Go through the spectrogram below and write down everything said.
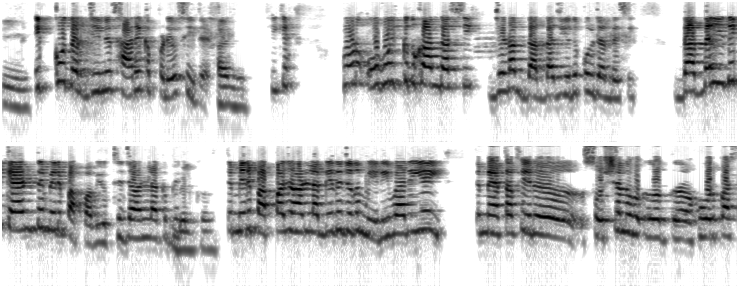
ਠੀਕ ਇੱਕੋ ਦਰਜੀ ਨੇ ਸਾਰੇ ਕੱਪੜੇ ਉਹ ਸੀ ਦੇਣੇ। ਹਾਂਜੀ। ਠੀਕ ਹੈ। ਹੁਣ ਉਹ ਇੱਕ ਦੁਕਾਨਦਾਰ ਸੀ ਜਿਹੜਾ ਦਾਦਾ ਜੀ ਉਹਦੇ ਕੋਲ ਜਾਂਦੇ ਸੀ। ਦਾਦਾ ਜੀ ਦੇ ਕਹਿਣ ਤੇ ਮੇਰੇ ਪਾਪਾ ਵੀ ਉੱਥੇ ਜਾਣ ਲੱਗ ਪਏ। ਬਿਲਕੁਲ। ਤੇ ਮੇਰੇ ਪਾਪਾ ਜਾਣ ਲੱਗੇ ਤੇ ਜਦੋਂ ਮੇਰੀ ਵਾਰੀ ਆਈ ਤੇ ਮੈਂ ਤਾਂ ਫਿਰ ਸੋਸ਼ਲ ਹੋਰ ਪਾਸੇ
